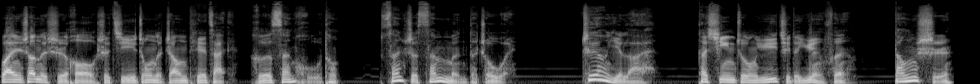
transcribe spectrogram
晚上的时候是集中的张贴在河三胡同三十三门的周围。这样一来，他心中淤积的怨愤，当时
